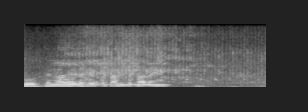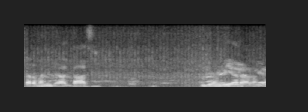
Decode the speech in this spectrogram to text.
ਉਸ ਦੇ ਨਾਲ ਜਿਹੜਾ ਟਰੈਕਟਰ ਤੁਹਾਨੂੰ ਦਿਖਾ ਰਹੇ ਹਾਂ। 53 10 ਜੋਂਡੀ ਆ ਰਹਾ ਹੈ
